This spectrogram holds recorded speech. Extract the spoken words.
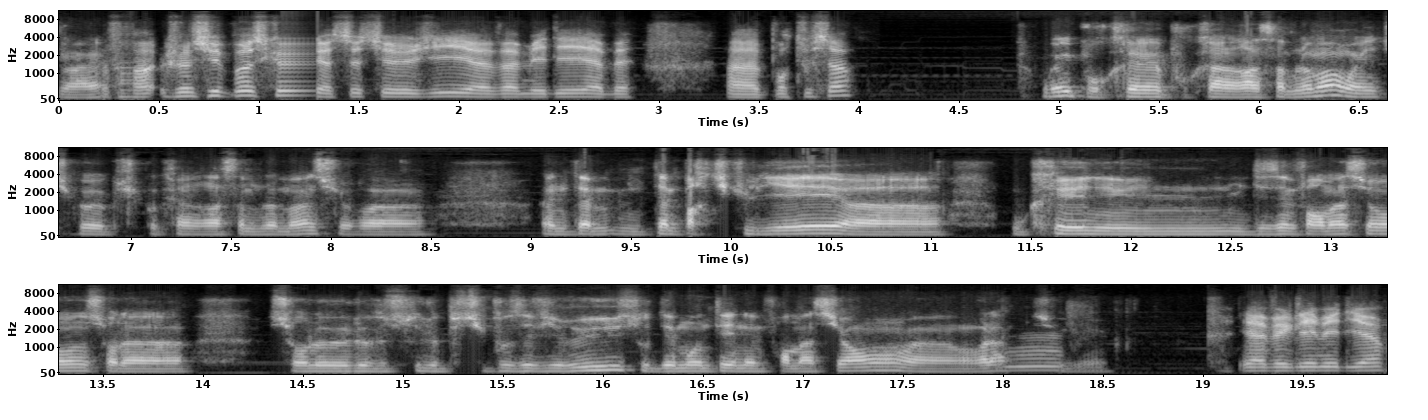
ouais. Enfin, je suppose que la sociologie va m'aider ah ben, pour tout ça. Oui, pour créer, pour créer un rassemblement, oui, tu peux, tu peux créer un rassemblement sur euh, un, thème, thème, particulier euh, ou créer une, des informations sur, la, sur le, le, supposé virus ou démonter une information. Euh, voilà. Et avec les médias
